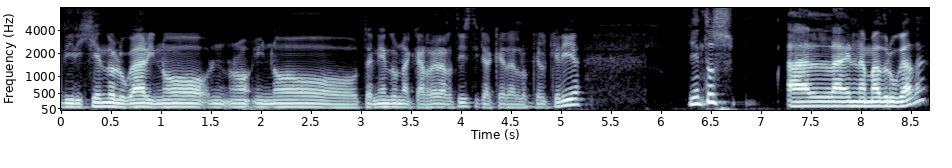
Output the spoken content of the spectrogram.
dirigiendo el lugar y no, no- y no teniendo una carrera artística que era lo que él quería. Y entonces a la- en la madrugada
